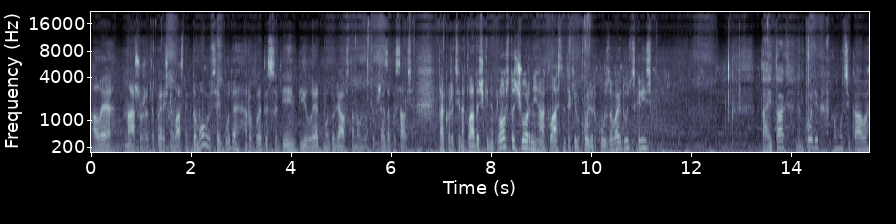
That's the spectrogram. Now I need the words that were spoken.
але наш уже теперішній власник домовився і буде робити собі білет модуля встановлювати. Вже записався. Також ці накладочки не просто чорні, а класні такі в колір кузова йдуть скрізь. Та і так, він кодік, кому цікаво.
